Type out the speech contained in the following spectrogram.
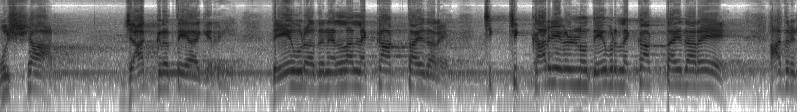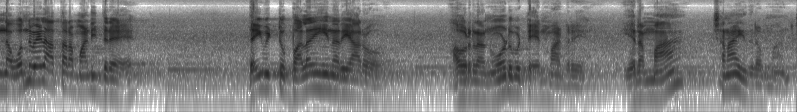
ಹುಷಾರ್, ಜಾಗ್ರತೆಯಾಗಿರಿ. ದೇವರು ಅದನ್ನೆಲ್ಲ ಲೆಕ್ಕ ಹಾಕ್ತಾ ಇದ್ದಾರೆ. ಚಿಕ್ಕ ಚಿಕ್ಕ ಕಾರ್ಯಗಳನ್ನು ದೇವರು ಲೆಕ್ಕ ಹಾಕ್ತಾ ಇದ್ದಾರೆ. ಆದ್ದರಿಂದ ಒಂದು ವೇಳೆ ಆ ಥರ ಮಾಡಿದರೆ, ದಯವಿಟ್ಟು ಬಲಹೀನರು ಯಾರೋ, ಅವ್ರನ್ನ ನೋಡ್ಬಿಟ್ಟು ಏನು ಮಾಡ್ರಿ? ಏನಮ್ಮ? ಚೆನ್ನಾಗಿದ್ರಮ್ಮ ಅಂತ.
